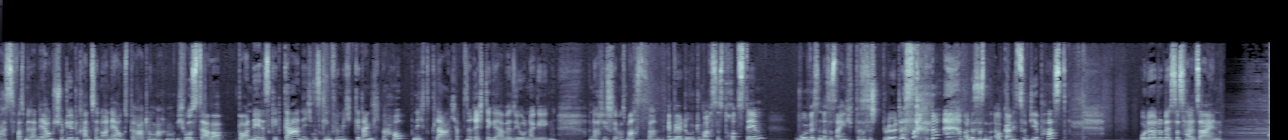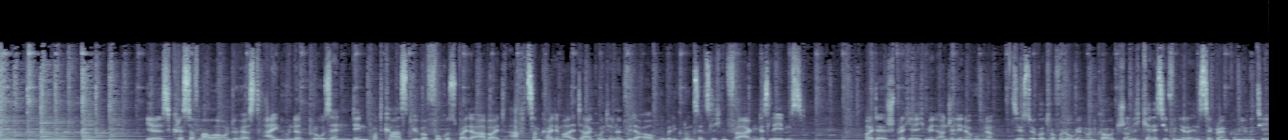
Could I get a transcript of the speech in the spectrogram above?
du hast was mit Ernährung studiert, du kannst ja nur Ernährungsberatung machen. Ich wusste aber, boah, nee, das geht gar nicht. Das ging für mich gedanklich überhaupt nicht klar. Ich habe eine richtige Aversion dagegen. Und dachte ich so, ja, was machst du dann? Entweder du, du machst es trotzdem, wohl wissen, dass es eigentlich, dass es blöd ist und dass es auch gar nicht zu dir passt. Oder du lässt es halt sein. Hier ist Christoph Mauer und du hörst 100 Pro Zen, den Podcast über Fokus bei der Arbeit, Achtsamkeit im Alltag und hin und wieder auch über die grundsätzlichen Fragen des Lebens. Heute spreche ich mit Angelina Hubner. Sie ist Ökotrophologin und Coach und ich kenne sie von ihrer Instagram-Community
